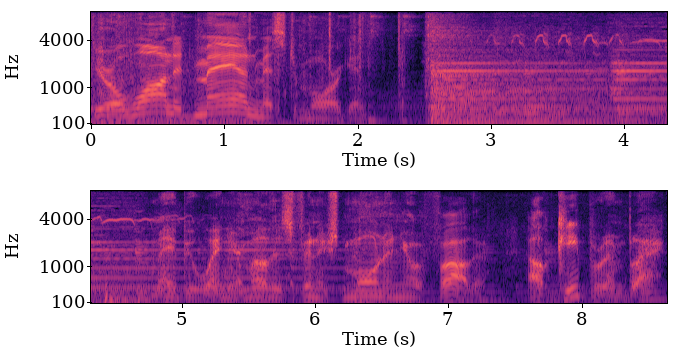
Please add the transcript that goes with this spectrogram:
You're a wanted man, Mr. Morgan. Maybe when your mother's finished mourning your father, I'll keep her in black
